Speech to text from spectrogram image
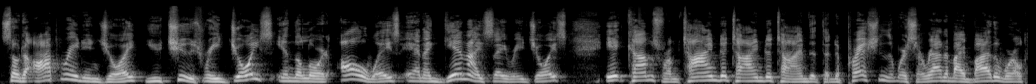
So to operate in joy, you choose. Rejoice in the Lord always and again I say rejoice. It comes from time to time to time that the depression that we're surrounded by by the world,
